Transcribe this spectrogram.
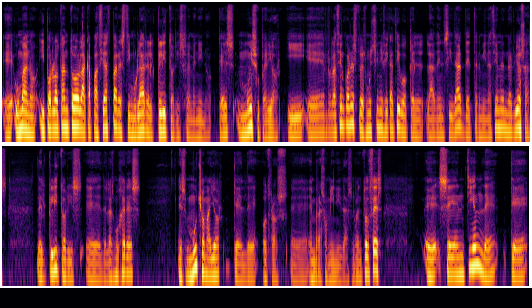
eh, humano y por lo tanto la capacidad para estimular el clítoris femenino, que es muy superior. Y eh, en relación con esto es muy significativo que la densidad de terminaciones nerviosas del clítoris eh, de las mujeres es mucho mayor que el de otras hembras homínidas. ¿no? Entonces, se entiende que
